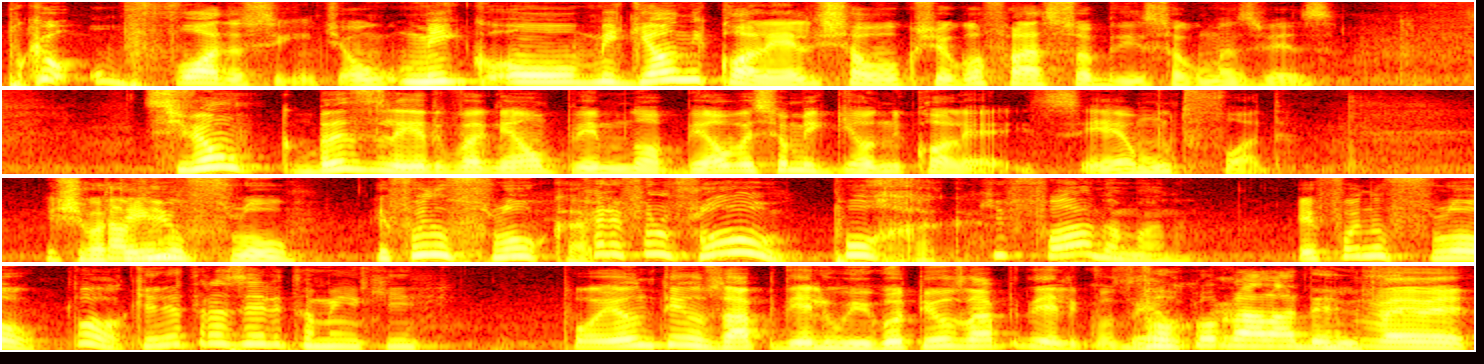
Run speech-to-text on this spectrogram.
Porque o, o foda é o seguinte: o, o Miguel Nicolelli chegou, chegou a falar sobre isso algumas vezes. Se tiver um brasileiro que vai ganhar um prêmio Nobel, vai ser o Miguel Nicolelli. É muito foda. Ele chegou Tá até no? Flow. Ele foi no Flow, cara. Cara, ele foi no Flow? Porra, cara. Que foda, mano. Ele foi no Flow. Pô, queria trazer ele também aqui. Pô, eu não tenho o zap dele, o Igor tem o zap dele. Vou cobrar lá dele. Vai, vai.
